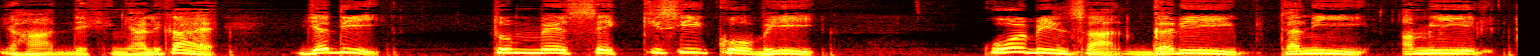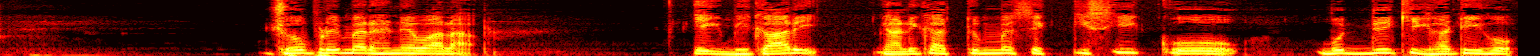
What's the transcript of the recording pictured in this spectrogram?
यहाँ देखेंगे। यहाँ लिखा है, यदि तुम में से किसी को भी कोई भी इंसान, गरीब, धनी, अमीर, झोपड़ी में रहने वाला, एक भिखारी यहाँ लिखा तुम में से किसी को बुद्धि की घटी हो,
